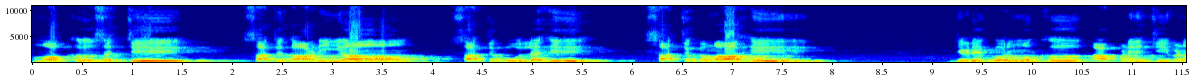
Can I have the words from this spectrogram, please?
ਮੁਖ ਸੱਚੇ ਸੱਚ ਦਾੜੀਆਂ ਸੱਚ ਬੋਲਹਿ, ਸੱਚ ਕਮਾਹੇ। ਜਿਹੜੇ ਗੁਰਮੁਖ ਆਪਣੇ ਜੀਵਨ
